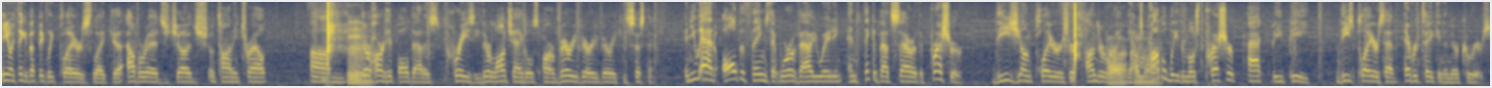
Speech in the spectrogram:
You know, I think about big league players like uh, Alvarez, Judge, Ohtani, Trout. Um, mm. Their hard hit ball data is crazy. Their launch angles are very, very, very consistent. And you add all the things that we're evaluating and think about, Sarah, the pressure these young players are under oh, right now. It's probably the most pressure-packed BP these players have ever taken in their careers.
